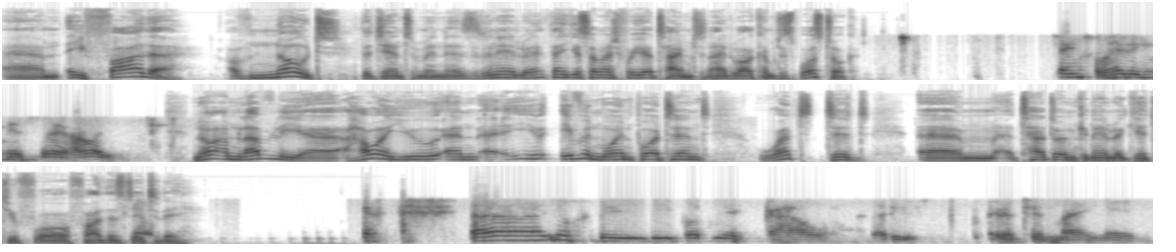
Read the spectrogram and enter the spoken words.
Um, a father of note, the gentleman is. Renelo, thank you so much for your time tonight. Welcome to Sports Talk. Thanks for having me, sir. How are you? No, I'm lovely. Uh, how are you? And uh, even more important, what did um, Tato and Canelo get you for Father's Day today? Uh, you know, they, they brought me a gown that is written my name,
